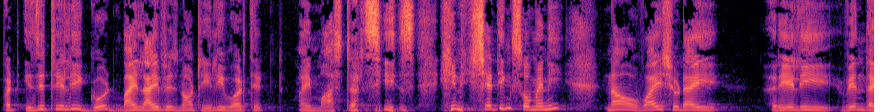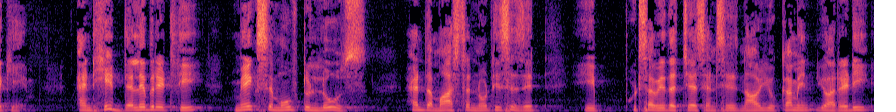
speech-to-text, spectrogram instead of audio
But is it really good? My life is not really worth it. My master is initiating so many. Now, why should I really win the game? And he deliberately makes a move to lose. And the master notices it. He puts away the chess and says, Now you come in, you are ready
